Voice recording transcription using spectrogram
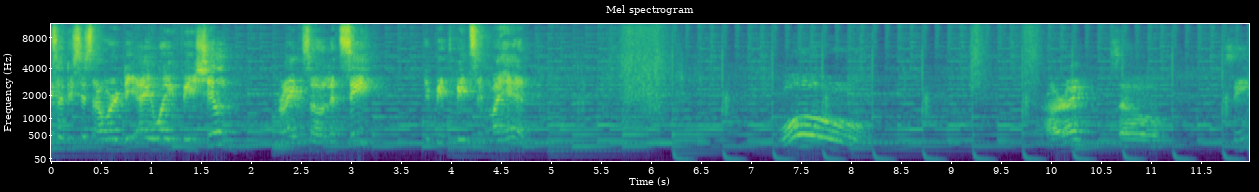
Alright, so this is our DIY face shield. Alright, so let's see if it fits in my head. Whoa! Alright, so see?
